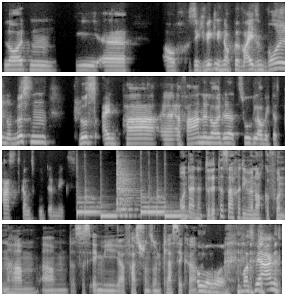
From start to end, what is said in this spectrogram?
Leuten, die äh, auch sich wirklich noch beweisen wollen und müssen, plus ein paar äh, erfahrene Leute dazu, glaube ich, das passt ganz gut, der Mix. Und eine dritte Sache, die wir noch gefunden haben, ähm, das ist irgendwie ja fast schon so ein Klassiker. Oh, du machst mir Angst.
